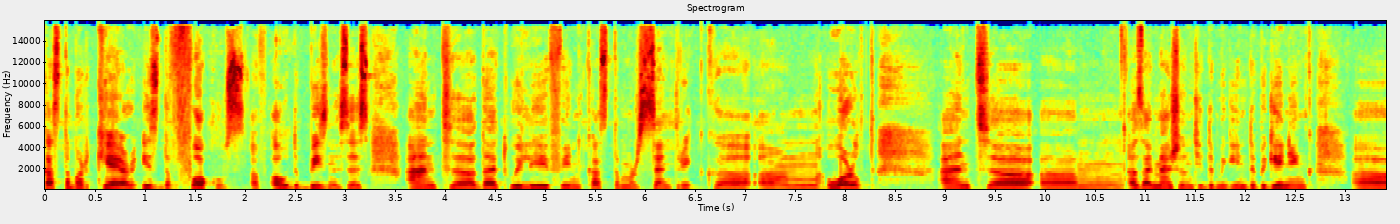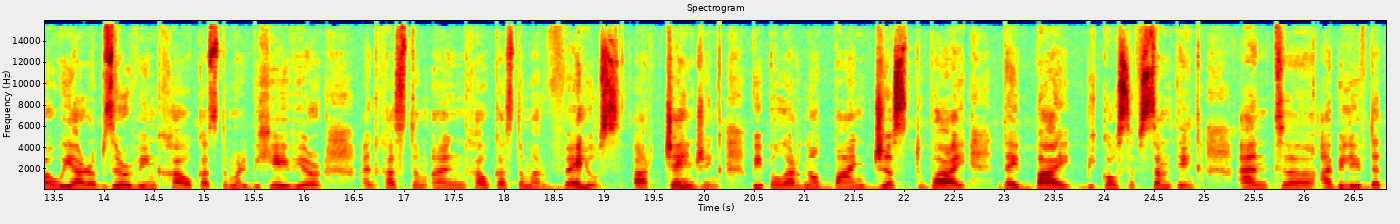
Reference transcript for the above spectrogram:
customer care is the focus of all the businesses and uh, that we live in customer-centric uh, um, world. And uh, um, as I mentioned in the, in the beginning, uh, we are observing how customer behavior and, custom and how customer values are changing. People are not buying just to buy, they buy because of something. And uh, I believe that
